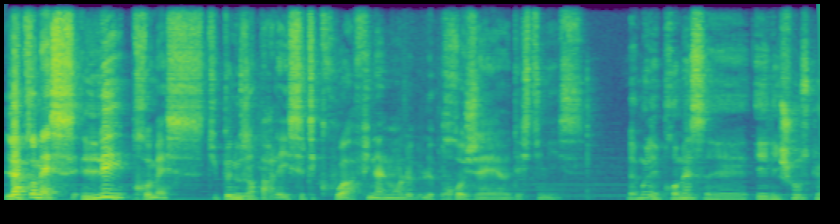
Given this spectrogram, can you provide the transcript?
La promesse, les promesses, tu peux nous en parler C'était quoi finalement le, le projet euh, Destinies Ben, moi, les promesses et, et les choses que,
